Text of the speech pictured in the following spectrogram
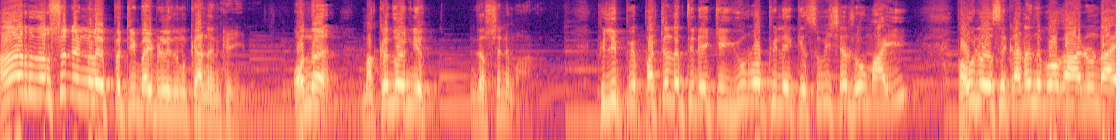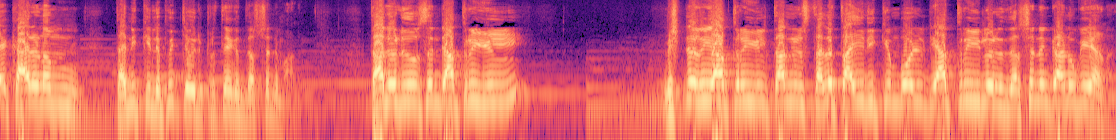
ആറ് ദർശനങ്ങളെ പറ്റി ബൈബിളിൽ നമുക്ക് കാണാൻ കഴിയും. ഒന്ന് മക്കതോന്യ ദർശനമാണ്. ഫിലിപ്പ് പട്ടണത്തിലേക്ക് യൂറോപ്പിലേക്ക് സുവിശേഷവുമായി പൗലോസ് കടന്നു പോകാനുണ്ടായ കാരണം തനിക്ക് ലഭിച്ച ഒരു പ്രത്യേക ദർശനമാണ്. താൻ ഒരു ദിവസം രാത്രിയിൽ മിഷണറി യാത്രയിൽ താൻ ഒരു സ്ഥലത്തായിരിക്കുമ്പോൾ രാത്രിയിൽ ഒരു ദർശനം കാണുകയാണ്.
